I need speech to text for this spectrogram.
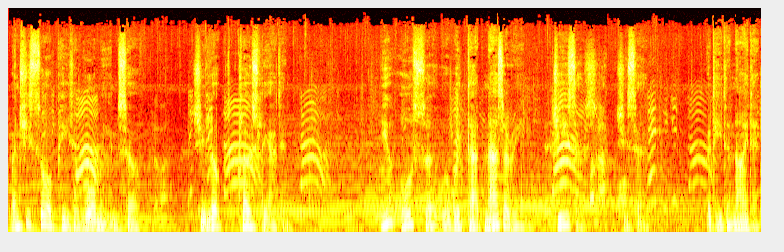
When she saw Peter warming himself, she looked closely at him. You also were with that Nazarene, Jesus, she said. But he denied it.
